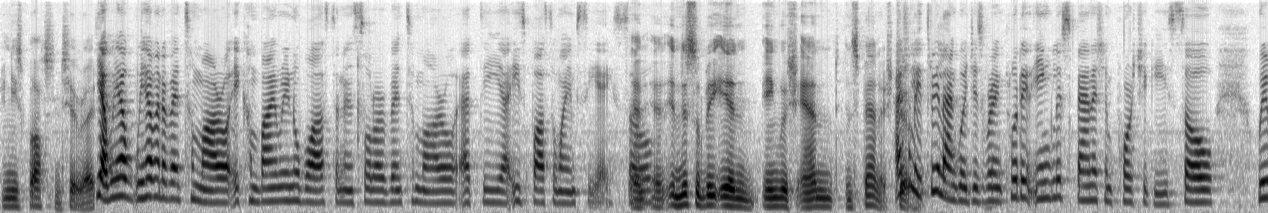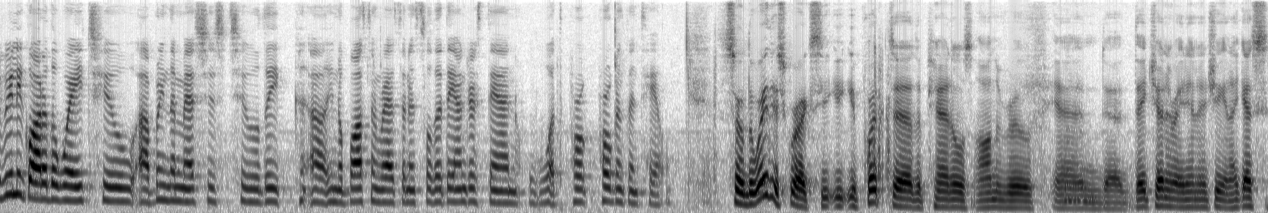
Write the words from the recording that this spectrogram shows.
in East Boston too, right? Yeah, we have we have an event tomorrow, a combined Renew Boston and solar event tomorrow at the uh, East Boston YMCA. So, and, and, this will be in English and in Spanish too. Actually, three languages. We're including English, Spanish, and Portuguese. So we really go out of the way to uh, bring the message to the uh, you know Boston residents so that they understand what the pro programs entail. So the way this works, you, you put uh, the panels on the roof and uh, they generate energy, and I guess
